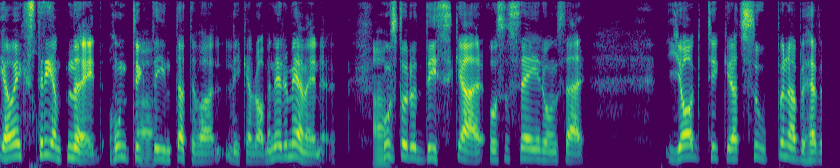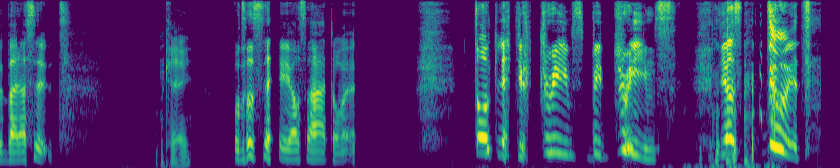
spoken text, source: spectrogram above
jag var extremt nöjd. Hon tyckte Ja. inte att det var lika bra. Men är du med mig nu? Ja. Hon står och diskar och så säger hon så här. Jag tycker att soporna behöver bäras ut. Okej. Och då säger jag så här Tommy. Don't let your dreams be dreams. Just do it!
